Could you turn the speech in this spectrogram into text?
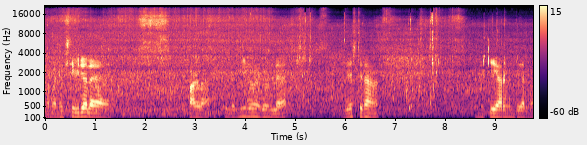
நம்ம நெக்ஸ்ட் வீடியோவில் பார்க்கலாம் இதில் மீனும் எதுவும் இல்லை வேஸ்ட்டு தான். முக்கிய இறங்குன்னு தெரியல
